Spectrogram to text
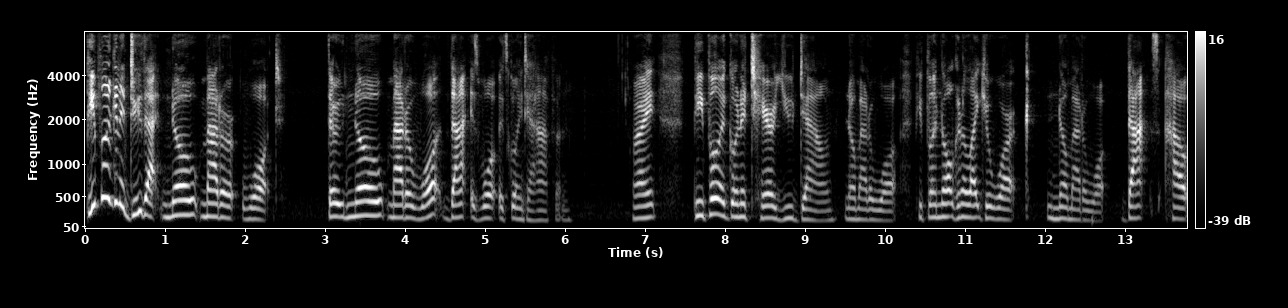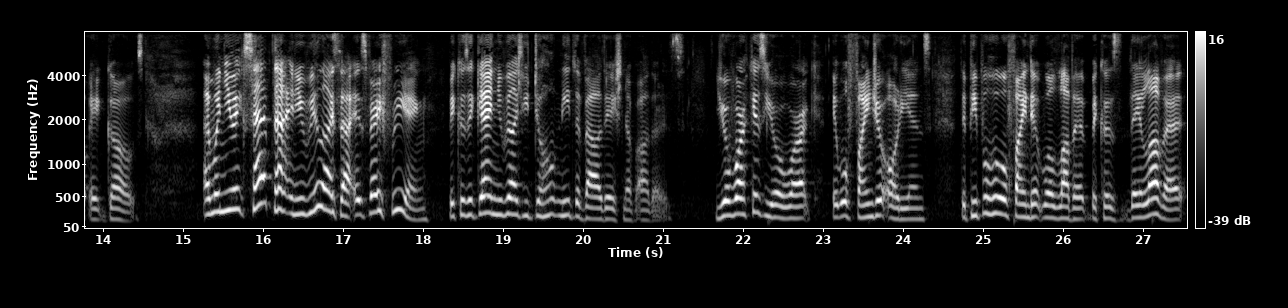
People are going to do that no matter what. There, no matter what, that is what is going to happen, right? People are going to tear you down no matter what. People are not going to like your work no matter what. That's how it goes. And when you accept that and you realize that, it's very freeing because, again, you realize you don't need the validation of others. Your work is your work, it will find your audience. The people who will find it will love it because they love it,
